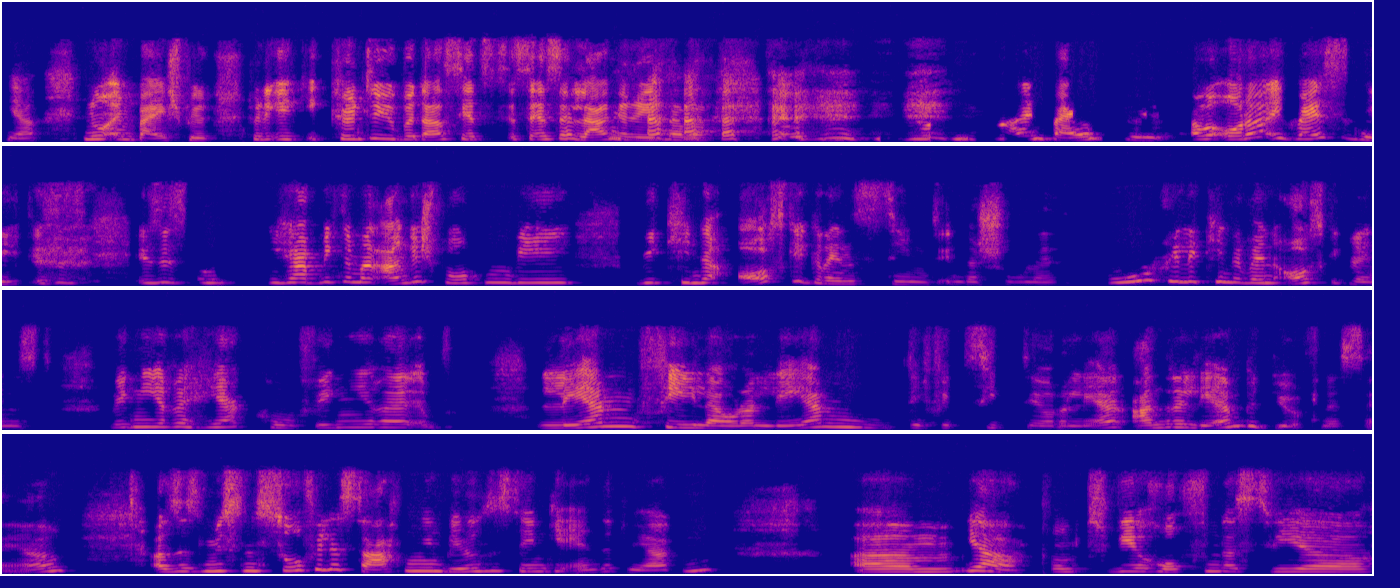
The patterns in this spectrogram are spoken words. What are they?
Ja, nur ein Beispiel. Ich, könnte über das jetzt sehr, sehr lange reden, aber nur ein Beispiel. Aber oder? Ich weiß es nicht. Es ist, es ist, ich habe nicht einmal angesprochen, wie, wie Kinder ausgegrenzt sind in der Schule. So viele Kinder werden ausgegrenzt wegen ihrer Herkunft, wegen ihrer Lernfehler oder Lerndefizite oder Lern andere Lernbedürfnisse. Ja? Also es müssen so viele Sachen im Bildungssystem geändert werden. Ähm, ja, und wir hoffen, dass wir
